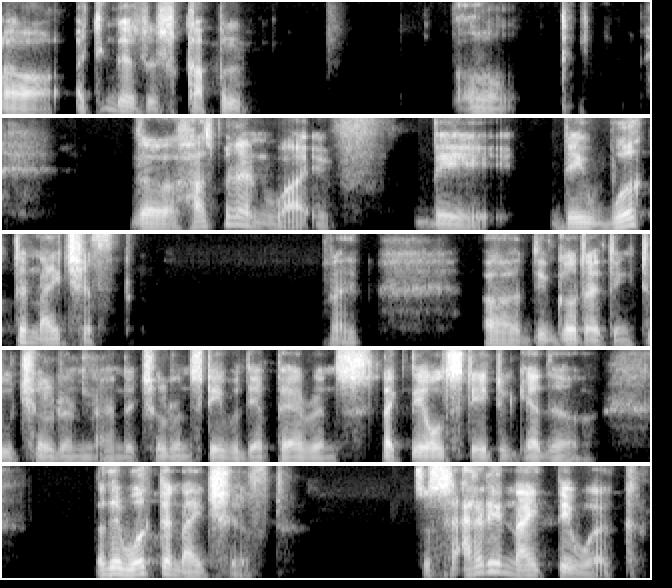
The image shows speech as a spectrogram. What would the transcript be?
uh, I think there's this couple, uh, the husband and wife, they they work the night shift, right? Uh, they've got, I think, two children, and the children stay with their parents. Like they all stay together, but they work the night shift. So Saturday night they work,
